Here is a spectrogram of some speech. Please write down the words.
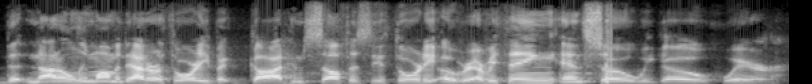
that not only mom and dad are authority, but God Himself is the authority over everything. And so we go where?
